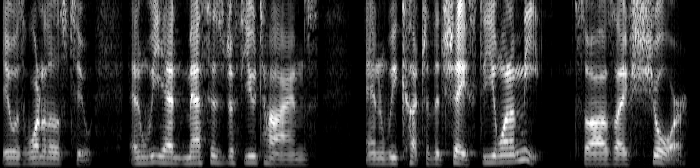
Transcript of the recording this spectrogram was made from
it was one of those two. And we had messaged a few times and we cut to the chase. Do you want to meet? So I was like, sure.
